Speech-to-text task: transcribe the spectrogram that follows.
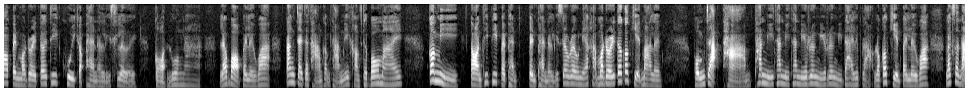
อบเป็น moderator ที่คุยกับ panelist เลย ก่อนล่วงหน้า แล้วบอกไปเลยว่าตั้งใจจะถามคำถามนี้ comfortable ไหม ก็มีตอนที่พี่ไปเป็น panelist เร็วๆนี้ค่ะ moderator ก็เขียนมาเลย ผมจะถามท่านนี้ท่านนี้ท่านนี้เรื่องนี้เรื่องนี้ได้หรือเปล่า แล้วก็เขียนไปเลยว่า ลักษณะ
